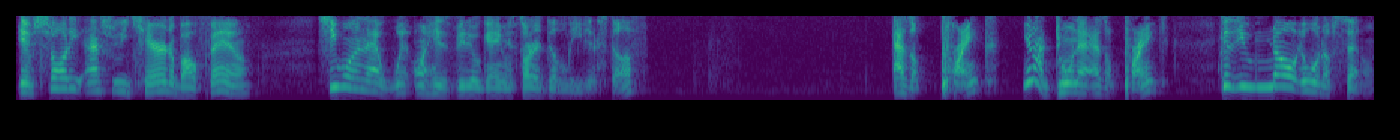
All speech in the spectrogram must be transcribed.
if Shorty actually cared about fam, she wouldn't went on his video game and started deleting stuff. As a prank? You're not doing that as a prank. Because you know it would upset him.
